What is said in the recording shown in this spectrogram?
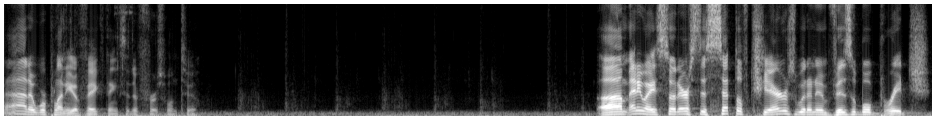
Ah, there were plenty of vague things in the first one, too. Um, anyway, so there's this set of chairs with an invisible bridge.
